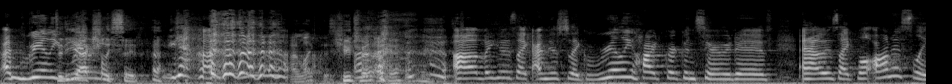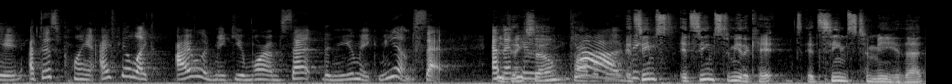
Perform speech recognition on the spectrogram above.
I'm really. Did he really- actually say that? Yeah. I like this. Huge fan. Okay. um, but he was like, I'm just like really hardcore conservative, and I was like, well, honestly, at this point, I feel like I would make you more upset than you make me upset. And you then think he, so? Yeah. It be- seems. It seems to me the case. It seems to me that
